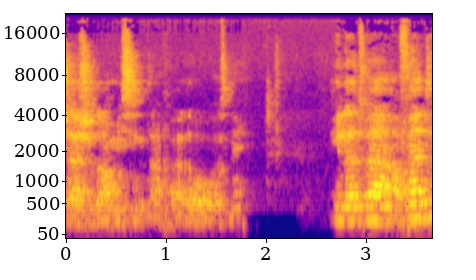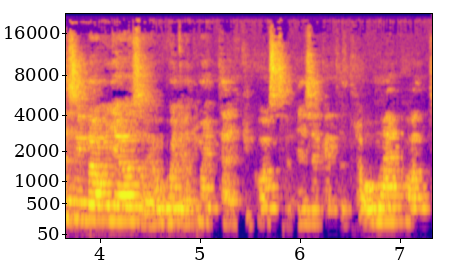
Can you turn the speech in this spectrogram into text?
társadalmi szinten feldolgozni. Illetve a fantasyben ugye az a jó, hogy ott megtehetjük azt, hogy ezeket a traumákat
